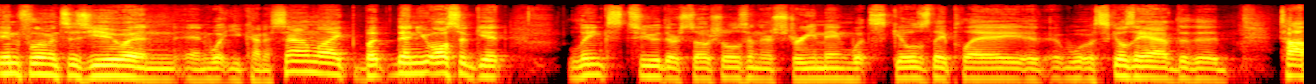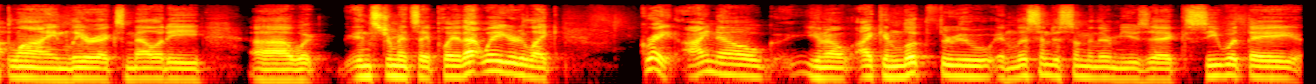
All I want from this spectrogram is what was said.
influences you and and what you kind of sound like. But then you also get links to their socials and their streaming, what skills they play, uh, uh, what skills they have to the top line, lyrics, melody, uh, what instruments they play. That way you're like, great, I know, you know, I can look through and listen to some of their music, see what they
